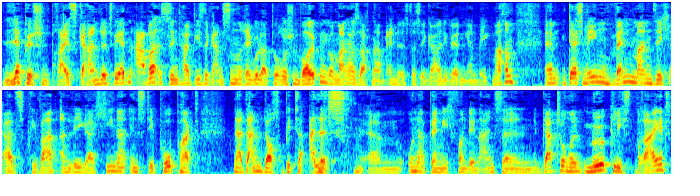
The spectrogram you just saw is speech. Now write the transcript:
läppischen Preis gehandelt werden. Aber es sind halt diese ganzen regulatorischen Wolken. Und Manger sagt, na, am Ende ist das egal, die werden ihren Weg machen. Ähm, deswegen, wenn man sich als Privatanleger China ins Depot packt, na dann doch bitte alles, ähm, unabhängig von den einzelnen Gattungen, möglichst breit.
